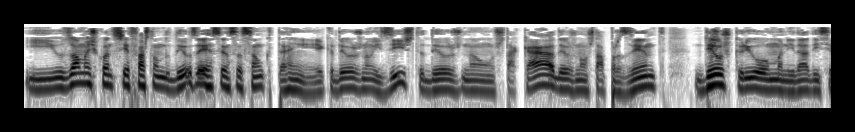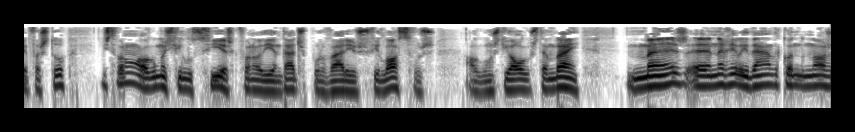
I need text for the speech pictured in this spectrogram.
E os homens, quando se afastam de Deus, é a sensação que têm. É que Deus não existe, Deus não está cá, Deus não está presente, Deus criou a humanidade e se afastou. Isto foram algumas filosofias que foram adiantadas por vários filósofos, alguns teólogos também. Mas, eh, na realidade, quando nós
